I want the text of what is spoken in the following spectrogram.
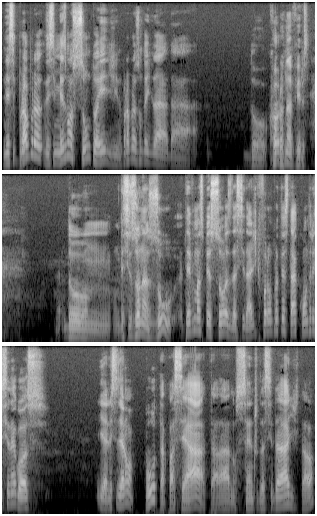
Nesse próprio, nesse mesmo assunto aí, de, no próprio assunto aí da, da do coronavírus, do desse zona azul, teve umas pessoas da cidade que foram protestar contra esse negócio. E aí eles fizeram uma puta passeata lá no centro da cidade e tal.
